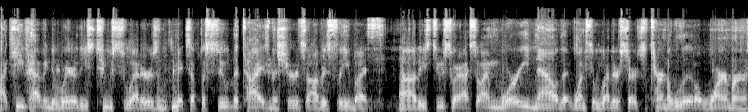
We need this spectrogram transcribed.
I keep having to wear these two sweaters and mix up the suit and the ties and the shirts, obviously. But uh, these two sweaters. So I'm worried now that once the weather starts to turn a little warmer,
